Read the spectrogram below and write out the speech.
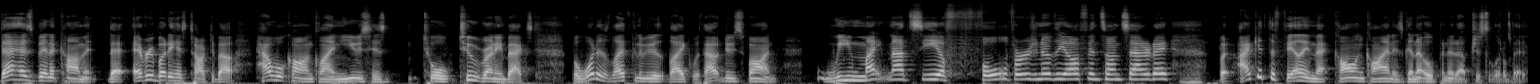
That has been a comment that everybody has talked about. How will Collin Klein use his two, two running backs? But what is life going to be like without Deuce Vaughn? We might not see a full version of the offense on Saturday, mm-hmm. but I get the feeling that Collin Klein is going to open it up just a little bit.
